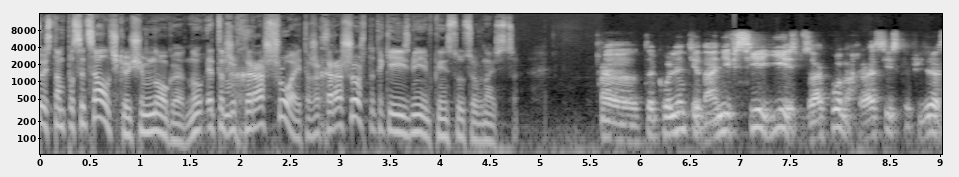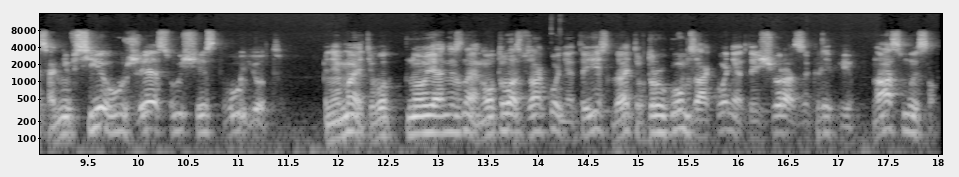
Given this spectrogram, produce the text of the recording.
то есть там по социалочке очень много. Ну, это же хорошо, это же хорошо, что такие изменения в Конституцию вносятся. Э, так, Валентин, они все есть в законах Российской Федерации. Они все уже существуют. Понимаете? Вот, ну, я не знаю, ну, вот у вас в законе это есть, давайте в другом законе это еще раз закрепим. Ну, а смысл?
